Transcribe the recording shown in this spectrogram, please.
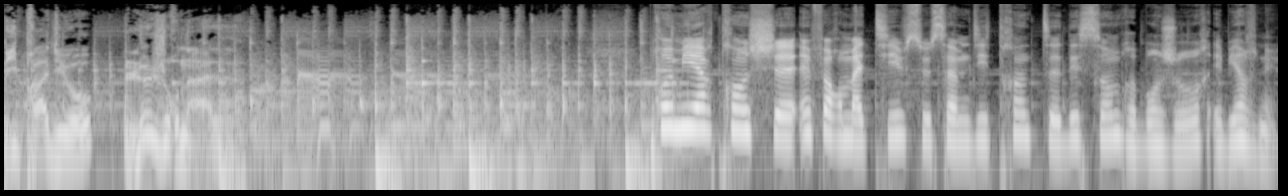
Bip Radio, le journal. Première tranche informative ce samedi 30 décembre. Bonjour et bienvenue.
